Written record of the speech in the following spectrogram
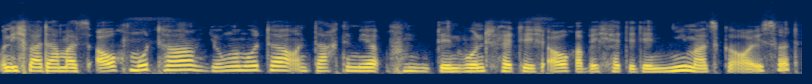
Und ich war damals auch Mutter, junge Mutter, und dachte mir, den Wunsch hätte ich auch, aber ich hätte den niemals geäußert.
